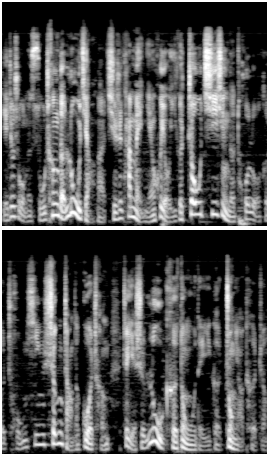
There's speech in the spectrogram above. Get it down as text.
也就是我们俗称的鹿角呢，其实它每年会有一个周期性的脱落和重新生长的过程，这也是鹿科动物的一个重要特征。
